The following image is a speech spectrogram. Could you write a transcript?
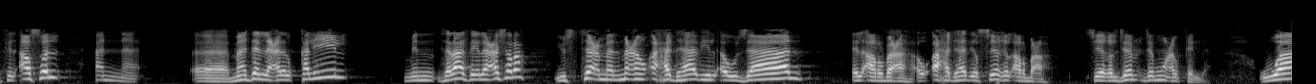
في الأصل أن ما دل على القليل من ثلاثة إلى عشرة يستعمل معه أحد هذه الأوزان الأربعة أو أحد هذه الصيغ الأربعة صيغ الجمع جموع القلة. وإذا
